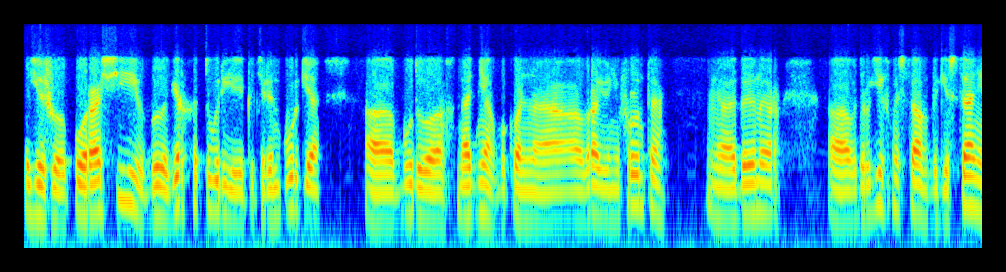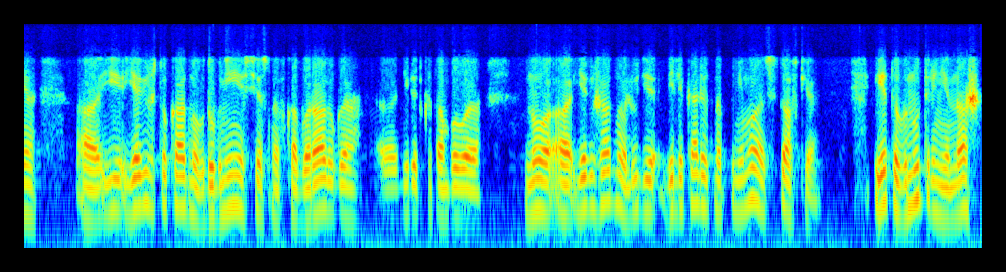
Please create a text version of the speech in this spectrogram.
езжу по России, был в Верхотурье, Екатеринбурге, а, буду на днях буквально в районе фронта ДНР, а, в других местах, в Дагестане. А, И я вижу только одно, в Дубне, естественно, в Кабы Радуга, нередко там было. Но а, я вижу одно, люди великолепно понимают ставки. И это внутренний наш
